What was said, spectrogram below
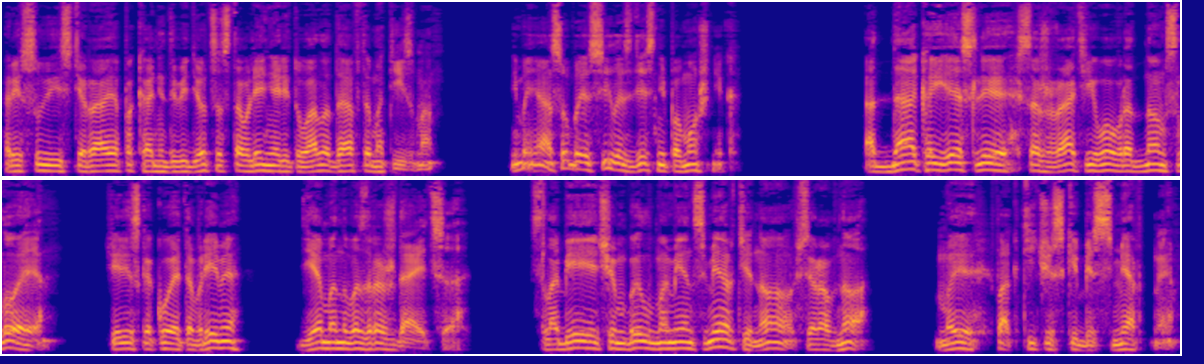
рисуя и стирая, пока не доведет составление ритуала до автоматизма. И моя особая сила здесь не помощник. Однако, если сожрать его в родном слое, через какое-то время демон возрождается. Слабее, чем был в момент смерти, но все равно мы фактически бессмертны.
